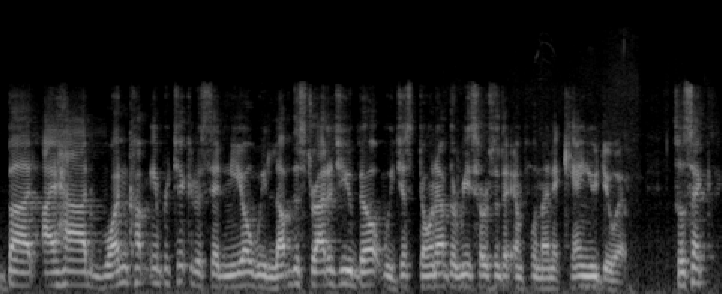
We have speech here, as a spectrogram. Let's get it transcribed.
but I had one company in particular said, Neal, we love the strategy you built. We just don't have the resources to implement it. Can you do it? So it's like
